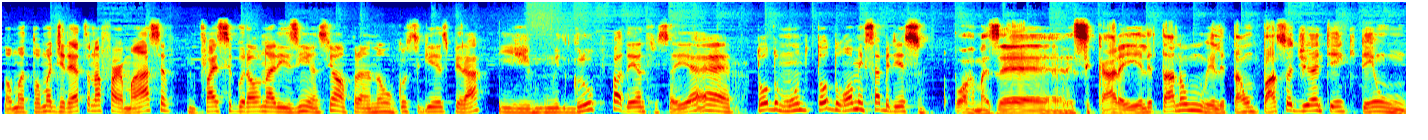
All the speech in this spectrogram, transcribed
Toma, toma direto na farmácia, faz segurar o narizinho assim, ó, pra não conseguir respirar e grupo pra dentro. Isso aí é. Todo mundo, todo homem sabe disso. Porra, mas é. Esse cara aí, ele tá num. Ele tá um passo adiante, hein? Que tem um.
